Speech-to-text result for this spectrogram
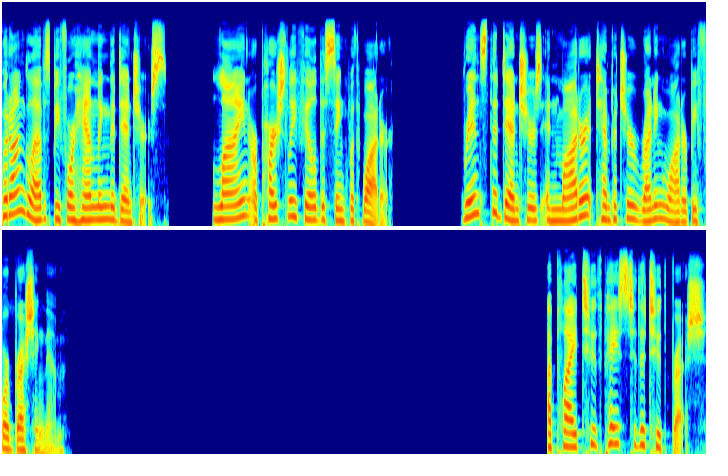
Put on gloves before handling the dentures. Line or partially fill the sink with water. Rinse the dentures in moderate temperature running water before brushing them. Apply toothpaste to the toothbrush.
